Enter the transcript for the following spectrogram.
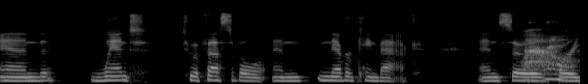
and went to a festival and never came back and so wow. for a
